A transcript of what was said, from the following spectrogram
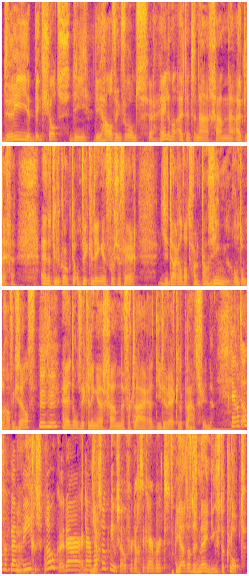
drie big shots die die halving voor ons helemaal uit en te na gaan uitleggen. En natuurlijk ook de ontwikkelingen voor zover je daar al wat van kan zien rondom de halving zelf. Mm -hmm. de ontwikkelingen gaan verklaren die er werkelijk plaatsvinden. Ja, want over Plan B gesproken, daar, daar was ook nieuws over, dacht ik Herbert. Ja, dat is mijn nieuws, dat klopt.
